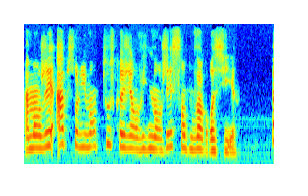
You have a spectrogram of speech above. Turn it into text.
à manger absolument tout ce que j'ai envie de manger sans pouvoir grossir.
